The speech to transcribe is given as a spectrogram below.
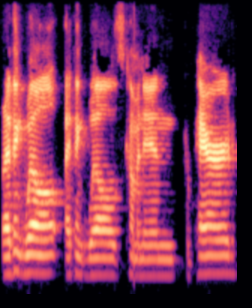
but I think Will, I think Will's coming in prepared.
